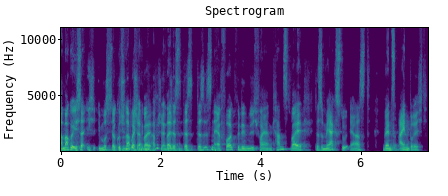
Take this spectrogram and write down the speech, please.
aber Marco, ich, ich, ich muss dich da kurz ich unterbrechen, weil, weil das, das, das ist ein Erfolg, für den du dich feiern kannst, weil das merkst du erst, wenn es einbricht.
